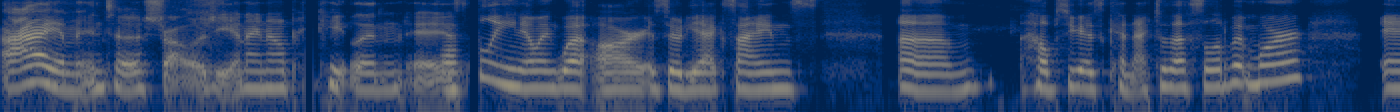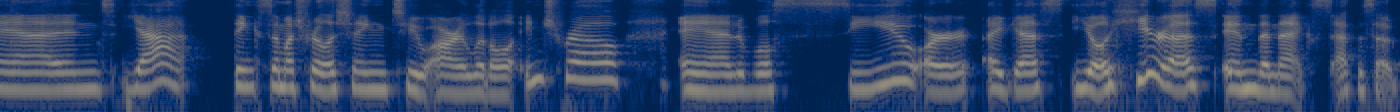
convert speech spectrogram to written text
I am into astrology, and I know Kaetlyn is. Hopefully, knowing what our zodiac signs um, helps you guys connect with us a little bit more. And yeah, thanks so much for listening to our little intro. And we'll see you, or I guess you'll hear us in the next episode.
